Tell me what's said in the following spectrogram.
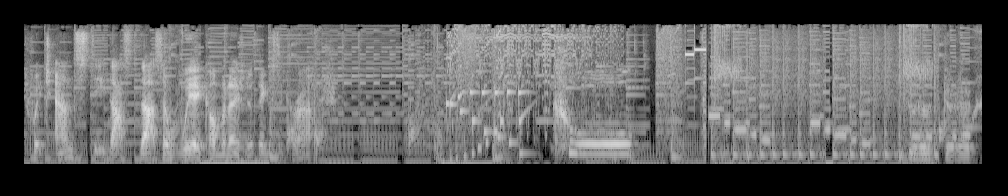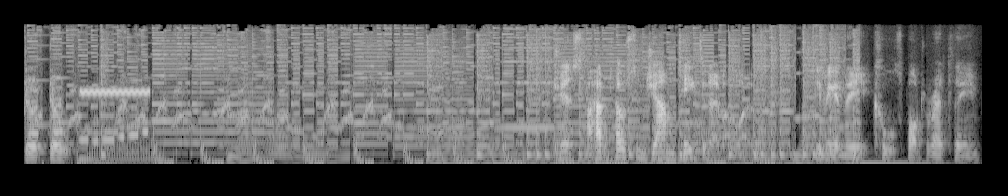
Twitch and Steam. That's that's a weird combination of things to crash. Cool. Do-do-do-do-do-do. I have toast and jam tea today, by the way. Keeping in the cool spot red theme.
